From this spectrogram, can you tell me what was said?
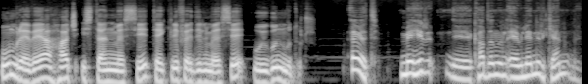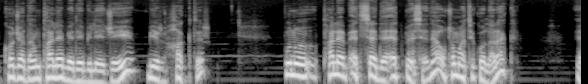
umre veya hac istenmesi, teklif edilmesi uygun mudur? Evet, mehir e, kadının evlenirken kocadan talep edebileceği bir haktır. Bunu talep etse de etmese de otomatik olarak e,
